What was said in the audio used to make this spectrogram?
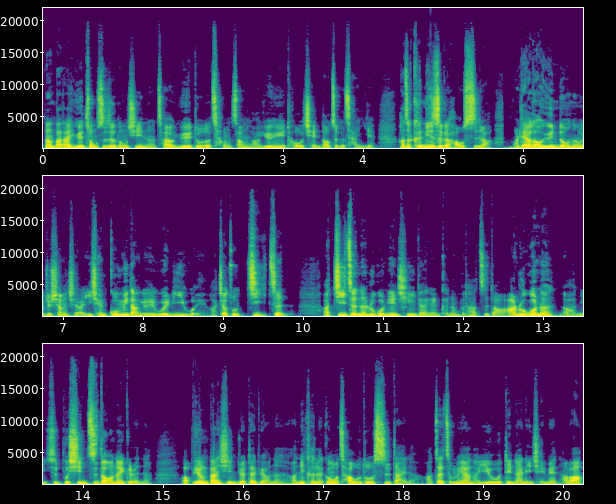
让大家越重视这个东西呢，才有越多的厂商啊愿意投钱到这个产业，啊，这肯定是个好事啊。啊，聊到运动呢，我就想起来以前国民党有一位立委啊，叫做纪政。啊，纪政呢？如果年轻一代的人可能不太知道啊。如果呢，啊，你是不幸知道那个人呢，啊，不用担心，就代表呢，啊，你可能跟我差不多时代的啊。再怎么样呢，也有我顶在你前面，好不好？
